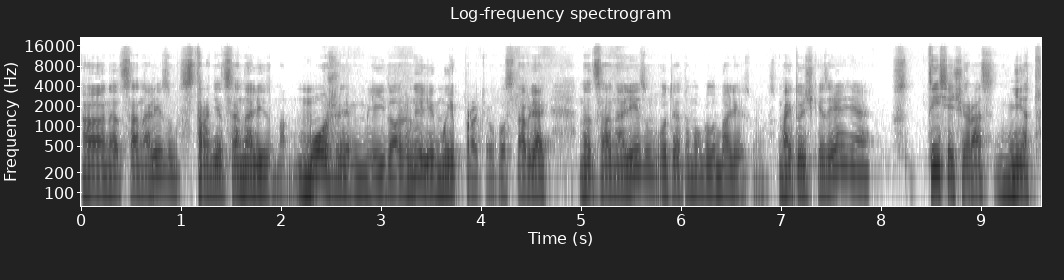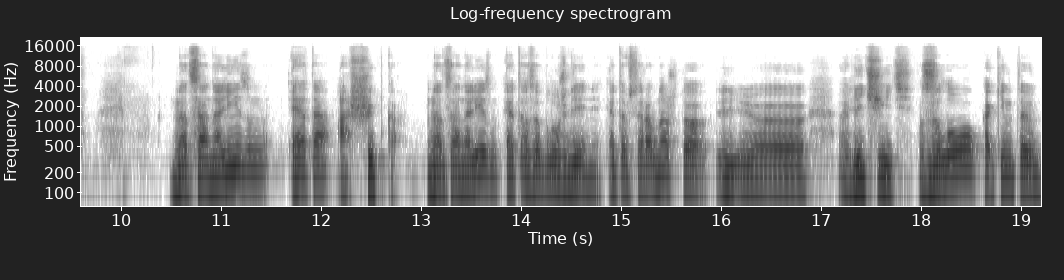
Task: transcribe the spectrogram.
э, национализм с традиционализмом? Можем ли и должны ли мы противопоставлять национализм вот этому глобализму? С моей точки зрения, тысячи раз нет. Национализм – это ошибка. Национализм – это заблуждение. Это все равно, что э, лечить зло каким-то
